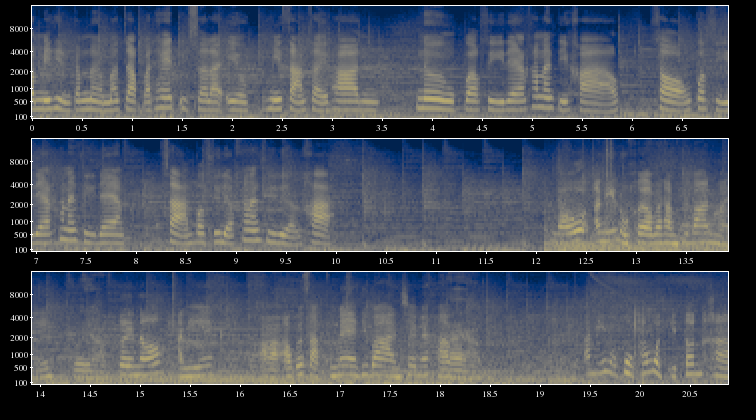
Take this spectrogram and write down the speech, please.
รมีถิ่นกำเนิดมาจากประเทศอิสราเอล มี 3 สายพันธุ์ 1. เปลือกสีแดงข้างในสีขาว 2. เปลือกสีแดงข้างในสีแดง 3. เปลือกสีเหลืองข้างในสีเหลืองค่ะ แล้วอันนี้หนูเคยเอาไปทำที่บ้านไหม เคยครับ เคยเนาะ อันนี้ อ่าเอาไปฝากคุณแม่ที่บ้านใช่ไหมครับ ใช่ครับ อันนี้หนูปลูกทั้งหมดกี่ต้นคะ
